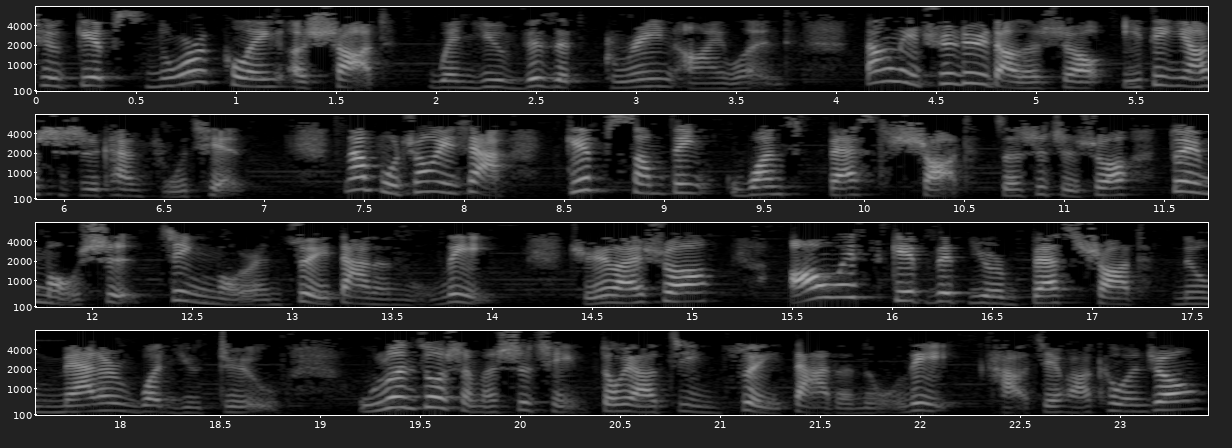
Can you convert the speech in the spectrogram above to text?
to give snorkeling a shot when you visit Green Island。当你去绿岛的时候，一定要试试看浮潜。那补充一下，give something one's best shot，则是指说对某事尽某人最大的努力。举例来说，always give it your best shot no matter what you do。无论做什么事情，都要尽最大的努力。好，接华课文中。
